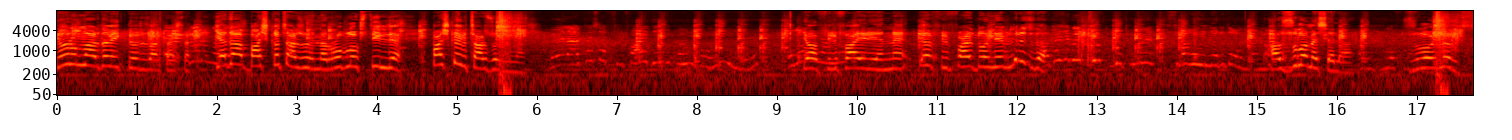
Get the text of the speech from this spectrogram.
Yorumlarda bekliyoruz arkadaşlar. Ya da başka tarz oyunlar. Roblox değil de başka bir tarz oyunlar. Böyle arkadaşlar Free Fire diye bir oyun. Onu Ya Free Fire yerine ya Free Fire'da oynayabiliriz de. Arkadaşlar böyle Türk yapımı silah oyunları da oluyor. Ha, Zula mesela. Zula oynarız.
